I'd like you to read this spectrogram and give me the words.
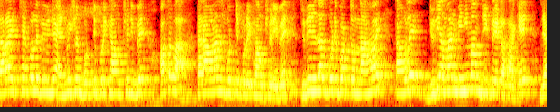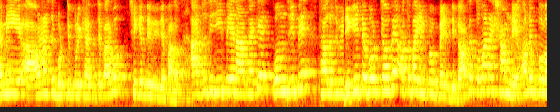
তারা ইচ্ছা করলে বিভিন্ন অ্যাডমিশন ভর্তি পরীক্ষা অংশ নিবে, অথবা তারা অনার্স ভর্তি পরীক্ষা অংশ নিবে। যদি রেজাল্ট পরিবর্তন না হয়, তাহলে যদি আমার মিনিমাম জিপিএটা থাকে যে আমি অনার্সে ভর্তি পরীক্ষা দিতে পারব, সেক্ষেত্রে দিতে পারো। আর যদি জিপিএ না থাকে, কম জিপিএ তাহলে তুমি ডিগ্রিতে ভর্তি হবে অথবা ইমপ্রুভমেন্ট দিবে। অর্থাৎ তোমার সামনে অনেকগুলো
